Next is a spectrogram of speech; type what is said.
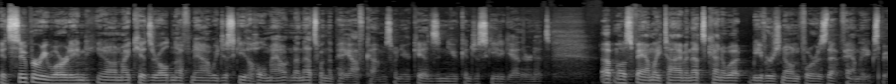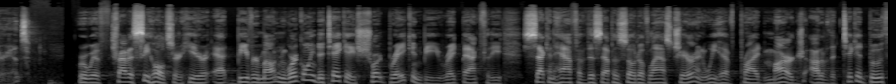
it's super rewarding. You know and my kids are old enough now we just ski the whole mountain. And that's when the payoff comes when you're kids and you can just ski together. And it's utmost family time. And that's kind of what beaver's known for is that family experience we're with Travis Seeholzer here at Beaver Mountain. We're going to take a short break and be right back for the second half of this episode of Last Chair. And we have pried Marge out of the ticket booth,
